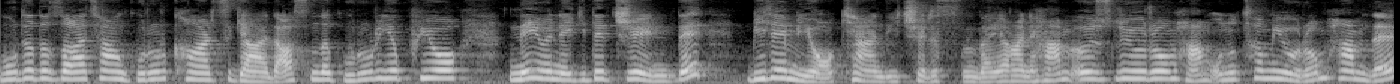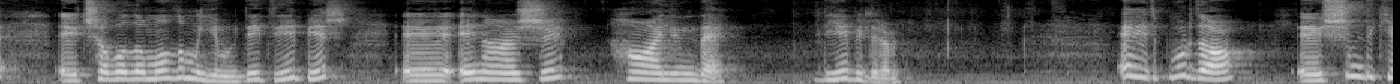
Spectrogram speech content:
Burada da zaten gurur kartı geldi. Aslında gurur yapıyor. Ne yöne gideceğini de bilemiyor kendi içerisinde. Yani hem özlüyorum hem unutamıyorum hem de e, çabalamalı mıyım dediği bir e, enerji halinde diyebilirim. Evet burada e, şimdiki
